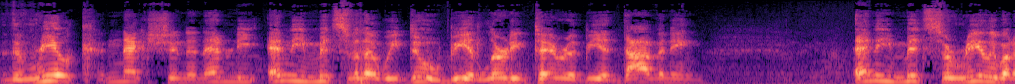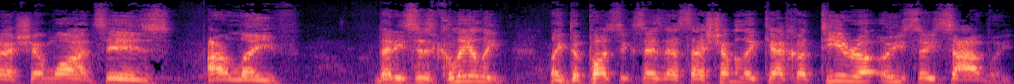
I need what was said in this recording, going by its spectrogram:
the real connection in any any mitzvah that we do, be it learning Torah, be it davening, any mitzvah really what Hashem wants is our life. That he says clearly, like the pasuk says, "As Hashem tira savoid."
